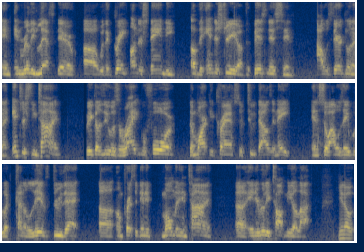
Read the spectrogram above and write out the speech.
and and really left there with a great understanding of the industry of the business, and I was there during an interesting time because it was right before the market crash of 2008, and so I was able to kind of live through that uh, unprecedented moment in time, uh, and it really taught me a lot. You know,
